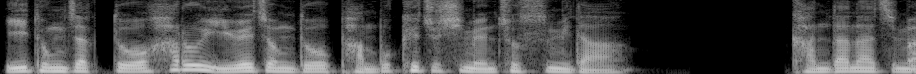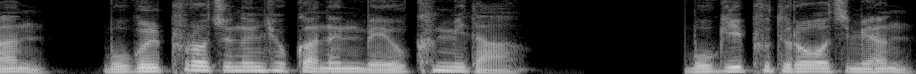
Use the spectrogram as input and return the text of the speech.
이 동작도 하루 2회 정도 반복해 주시면 좋습니다. 간단하지만 목을 풀어주는 효과는 매우 큽니다. 목이 부드러워지면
